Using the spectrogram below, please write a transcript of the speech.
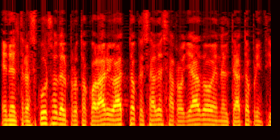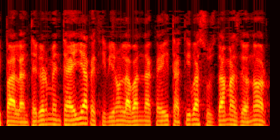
en el transcurso del protocolario acto que se ha desarrollado en el teatro principal. Anteriormente a ella recibieron la banda acreditativa sus damas de honor,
